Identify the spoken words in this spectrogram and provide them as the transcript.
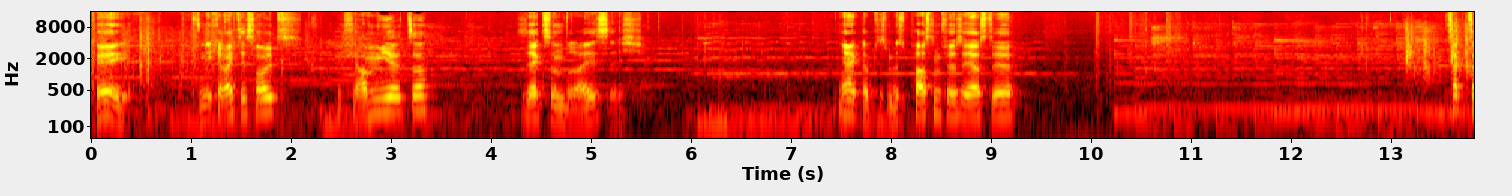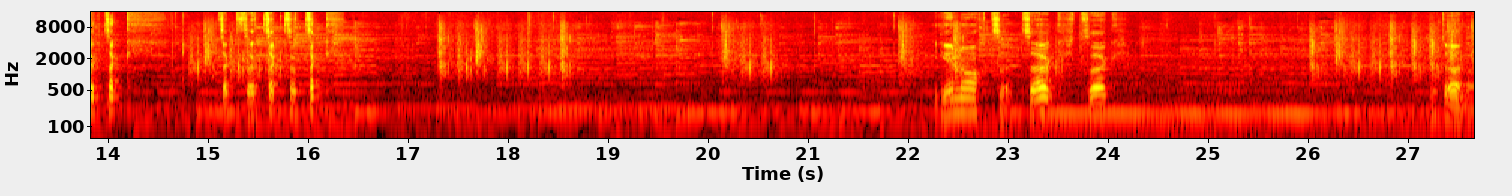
Okay. Ich reicht das Holz. Ich habe mir jetzt 36. Ja, ich glaube, das müsste passen fürs Erste. Zack, zack, zack. Zack, zack, zack, zack, zack. Hier noch. Zack, zack, zack. Und da noch.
